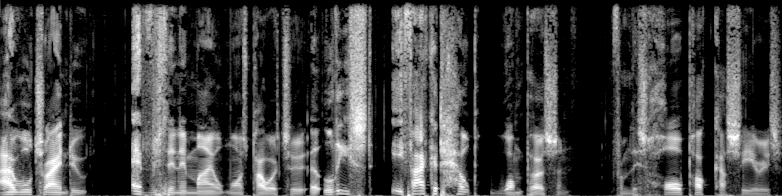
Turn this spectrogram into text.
I will try and do everything in my utmost power to at least, if I could help one person from this whole podcast series,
